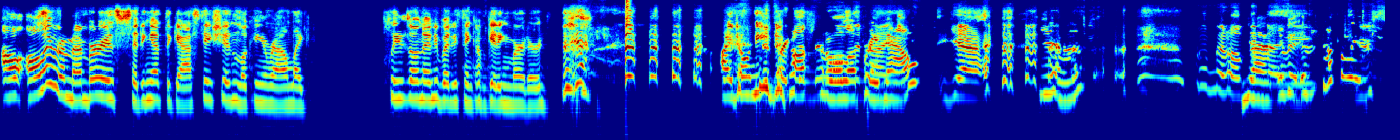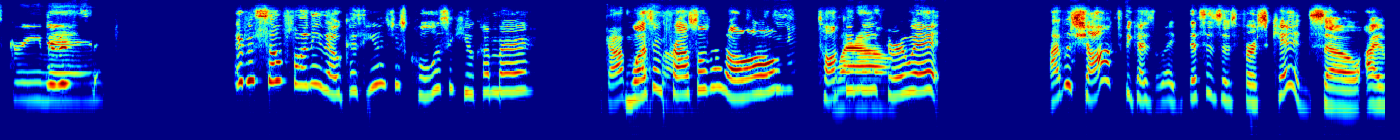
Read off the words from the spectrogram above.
All, all I remember is sitting at the gas station looking around like, please don't anybody think I'm getting murdered. I don't need It's this like the hospital up right night. now. Yeah. Yeah. the middle of Yeah. the It, was- night. it was definitely You're screaming. It was so funny though, because he was just cool as a cucumber. God Wasn't frazzled at all. Talking Wow. me through it. I was shocked because like this is his first kid, so I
